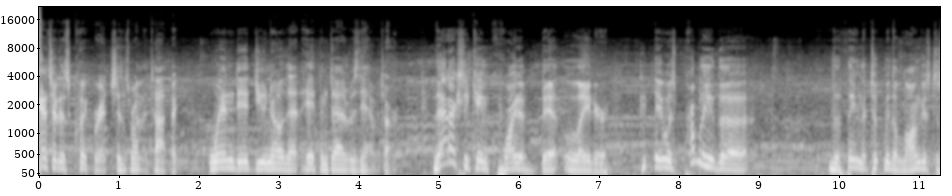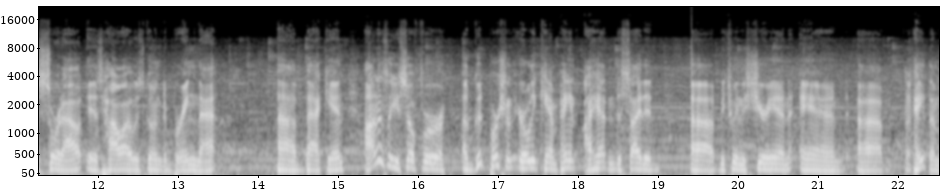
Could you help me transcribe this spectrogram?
Answer this quick, Rich, since we're on the topic. When did you know that Hatham's dad was the Avatar? That actually came quite a bit later. It was probably the the thing that took me the longest to sort out is how I was going to bring that uh, back in. Honestly, so for a good portion of the early campaign, I hadn't decided uh, between the Shirian and um, Hatham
